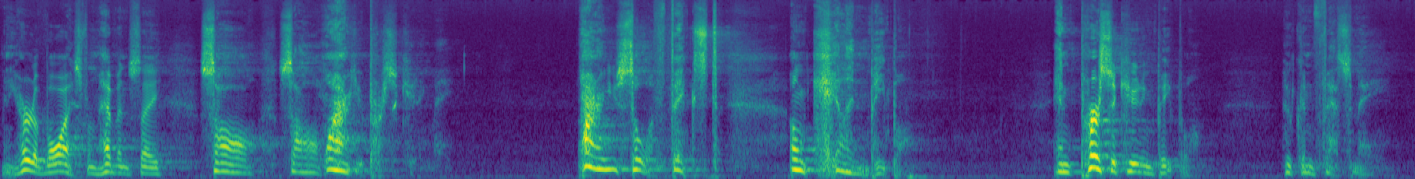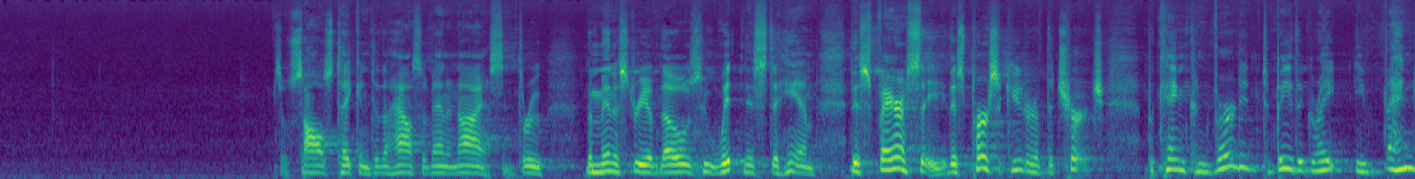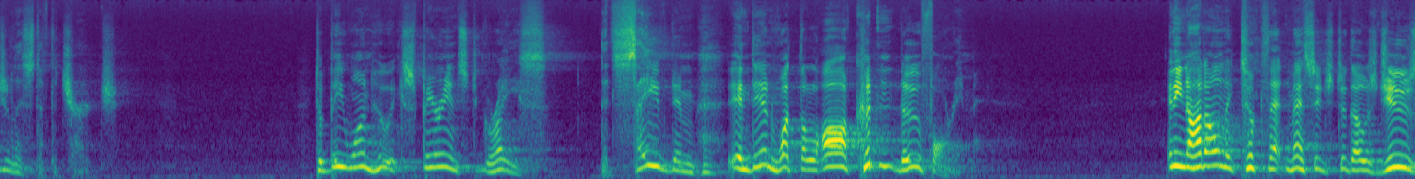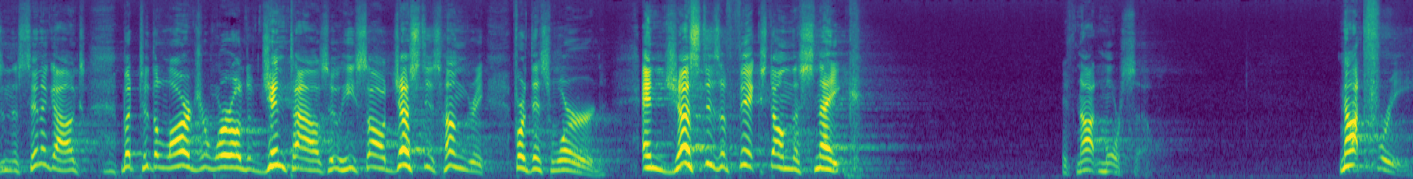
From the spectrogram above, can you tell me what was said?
And he heard a voice from heaven say, Saul, Saul, why are you persecuting me? Why are you so affixed on killing people and persecuting people who confess me? So Saul's taken to the house of Ananias, and through the ministry of those who witnessed to him, this Pharisee, this persecutor of the church, became converted to be the great evangelist of the church, to be one who experienced grace that saved him and did what the law couldn't do for him. And he not only took that message to those Jews in the synagogues, but to the larger world of Gentiles who he saw just as hungry for this word and just as affixed on the snake, if not more so. Not free,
